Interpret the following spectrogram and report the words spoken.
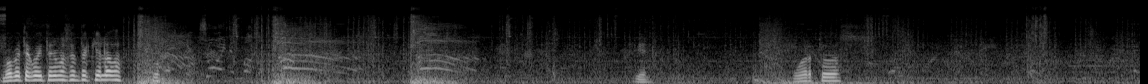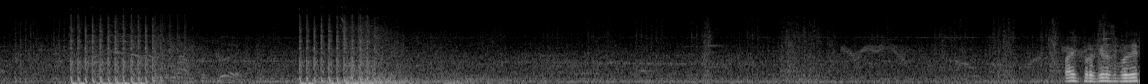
Muévete, güey, tenemos gente aquí al lado. Uf. Bien. Muertos. Ay, ¿por qué no se puede ir?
